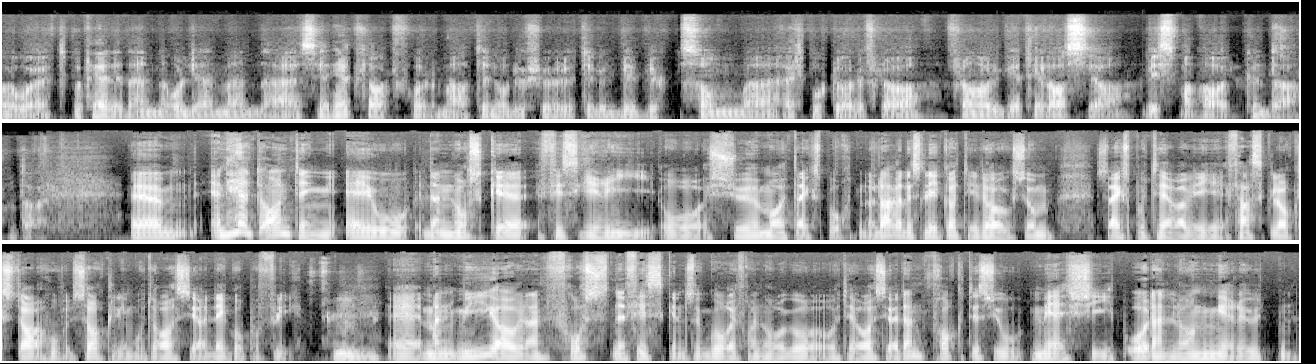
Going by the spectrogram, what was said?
å, eksportere den oljen, men jeg ser helt klart for meg at Nordic sjørute vil bli brukt som eh, eksportåre fra, fra Norge til Asia, hvis man har kunder der. Ehm, en helt annen ting er jo den norske fiskeri- og sjømateksporten. og Der er det slik at i dag som, så eksporterer vi fersk laks da hovedsakelig mot Asia. Det går på fly. Mm. Ehm, men mye av den frosne fisken som går fra Norge og til Asia, den fraktes jo med skip og den lange ruten.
